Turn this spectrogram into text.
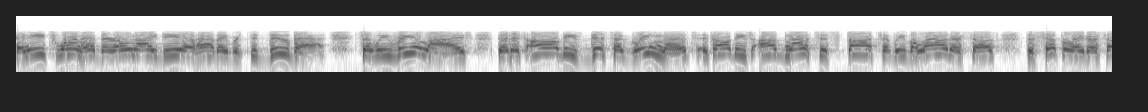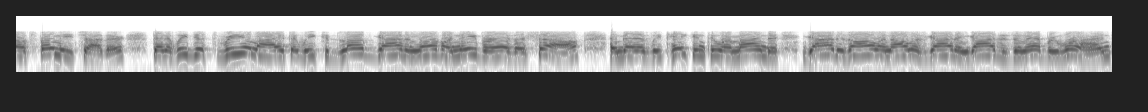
and each one had their own idea of how they were to do that. So we realize that it's all these disagreements, it's all these obnoxious thoughts that we've allowed ourselves to separate ourselves from each other, that if we just realize that we could love God and love our neighbor as ourselves, and that as we take into our mind that God is all and all is God and God is in everyone,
